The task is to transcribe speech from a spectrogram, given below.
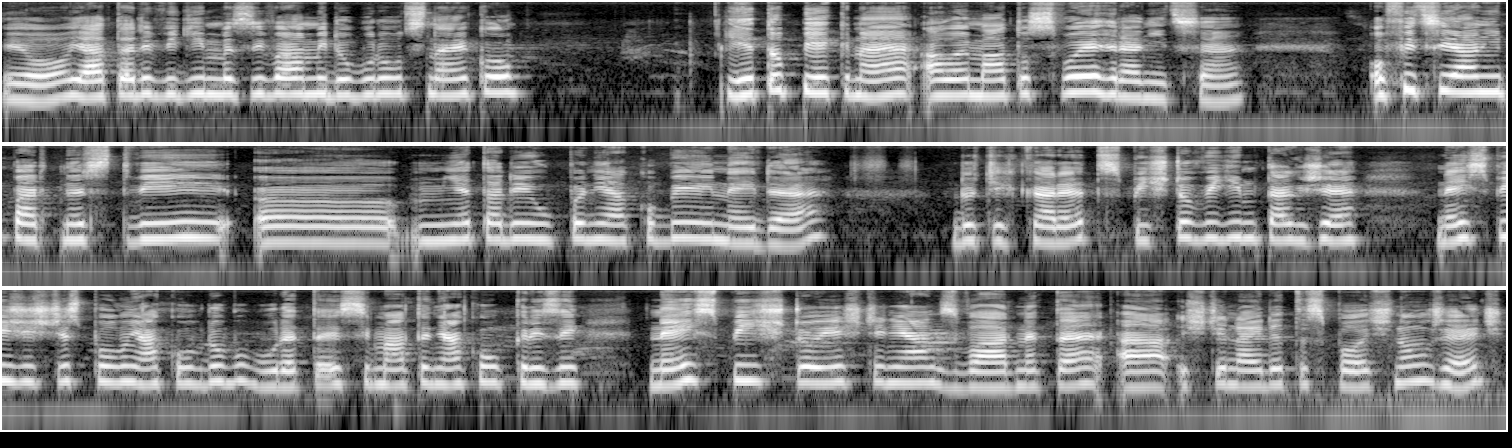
Jo, já tady vidím mezi vámi do budoucna jako je to pěkné, ale má to svoje hranice. Oficiální partnerství uh, mě tady úplně jakoby nejde do těch karet. Spíš to vidím tak, že nejspíš ještě spolu nějakou dobu budete, jestli máte nějakou krizi, nejspíš to ještě nějak zvládnete a ještě najdete společnou řeč,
